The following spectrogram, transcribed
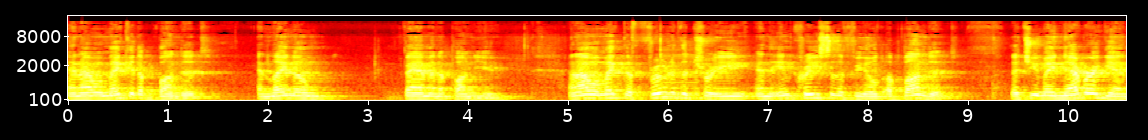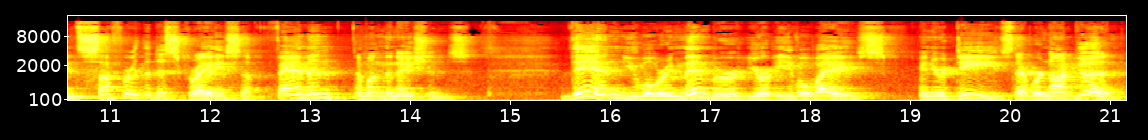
and I will make it abundant, and lay no famine upon you. And I will make the fruit of the tree and the increase of the field abundant, that you may never again suffer the disgrace of famine among the nations. Then you will remember your evil ways and your deeds that were not good,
